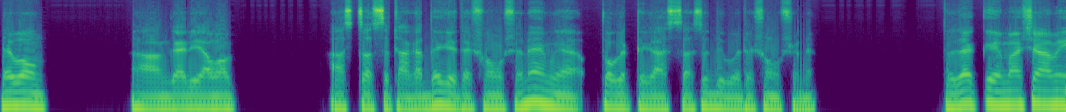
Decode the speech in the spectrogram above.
এবং গাড়ি আমার আস্তে আস্তে টাকা দেয়, এটা সমস্যা নেই, আমি পকেট থেকে আস্তে আস্তে দেবো, এটা সমস্যা নেই। তো যাক এ মাসে আমি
